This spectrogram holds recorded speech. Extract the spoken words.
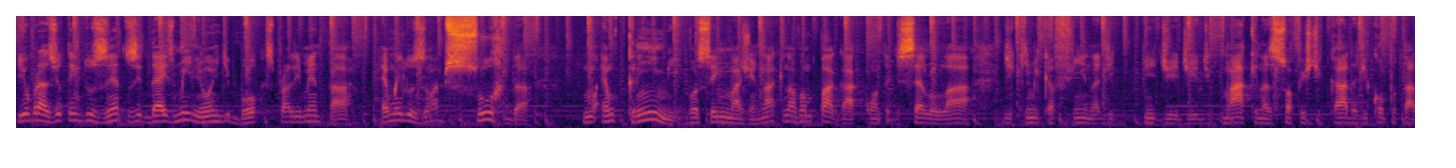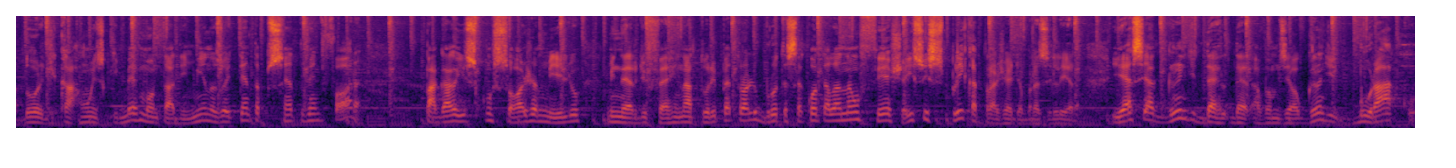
E o Brasil tem 210 milhões de bocas para alimentar. É uma ilusão absurda é um crime você imaginar que nós vamos pagar a conta de celular, de química fina, de, de, de, de máquinas sofisticadas, de computadores, de carrões, que mesmo montado em Minas, 80% vem de fora. Pagar isso com soja, milho, minério de ferro in natura e petróleo bruto. Essa conta ela não fecha. Isso explica a tragédia brasileira. E essa é a grande, vamos dizer, o grande buraco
